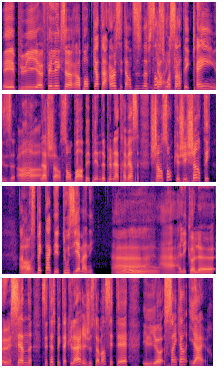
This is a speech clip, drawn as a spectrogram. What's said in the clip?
et puis euh, Félix euh, remporte 4 à 1. C'était en 1975. Ah! La chanson Bob Épine de Plume la Traverse, chanson que j'ai chantée à Ah mon ouais? spectacle des 12e années. À, Ouh. à- à l'école euh, ESN. C'était spectaculaire et justement, c'était il y a cinq ans hier.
